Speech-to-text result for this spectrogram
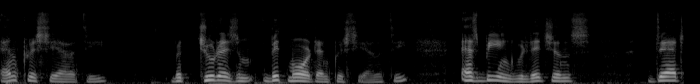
and Christianity, but Judaism a bit more than Christianity, as being religions that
